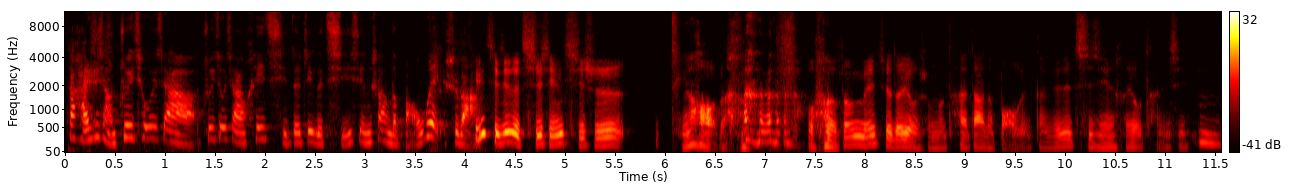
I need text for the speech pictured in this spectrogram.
他还是想追求一下，追求一下黑棋的这个棋形上的薄位，是吧？黑棋这个棋形其实挺好的，我都没觉得有什么太大的薄位，感觉这棋形很有弹性。嗯，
